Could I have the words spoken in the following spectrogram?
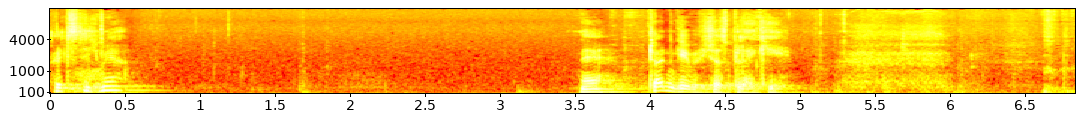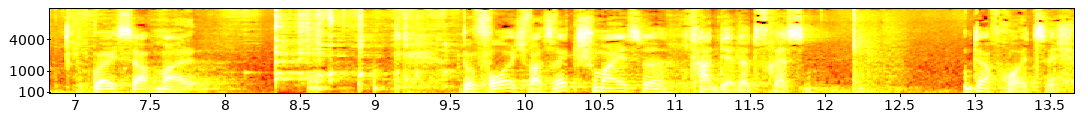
Willst nicht mehr? Ne, dann gebe ich das Blackie. Weil ich sag mal, bevor ich was wegschmeiße, kann der das fressen. Und der freut sich.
